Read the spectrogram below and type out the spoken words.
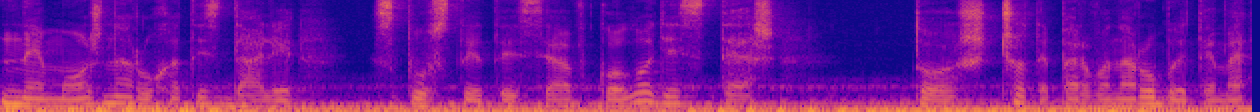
не можна рухатись далі, спуститися в колодязь теж. То що тепер вона робитиме?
